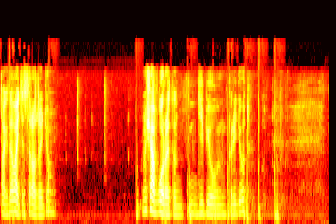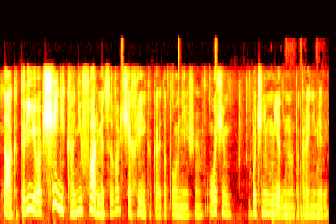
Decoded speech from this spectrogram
Так, давайте сразу идем. Ну, сейчас вор этот дебил придет. Так, три вообще никак не фармится. Вообще хрень какая-то полнейшая. Очень, очень медленно, по крайней мере.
